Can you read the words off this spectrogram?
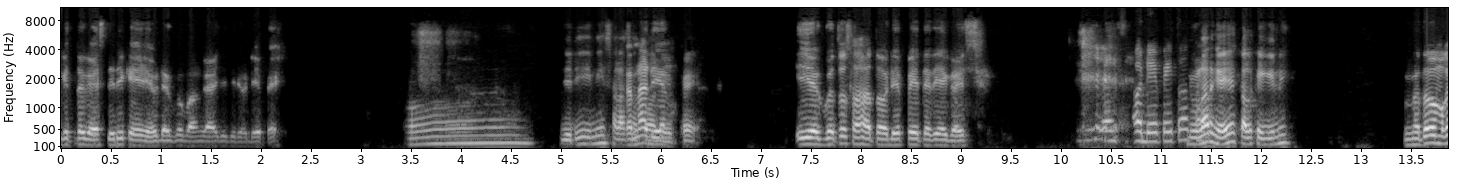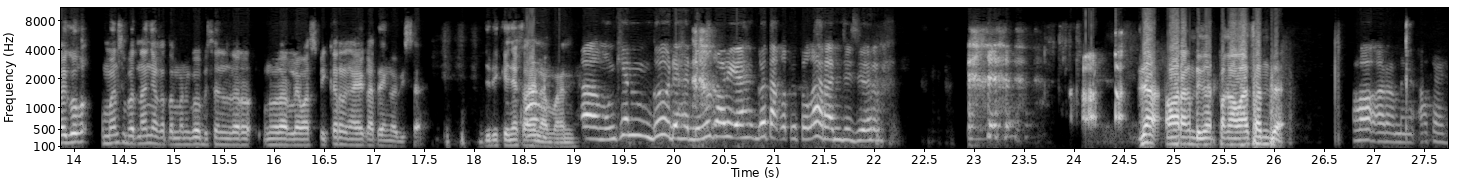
gitu guys. Jadi kayak ya udah gue bangga aja jadi ODP. Oh, jadi ini salah Karena satu ada yang- ODP. Iya gue tuh salah satu ODP tadi ya guys. ODP itu apa? Nular nggak ya kalau kayak gini? Nggak tahu makanya gue kemarin sempat nanya ke teman gue bisa nular, nular lewat speaker nggak ya katanya nggak bisa. Jadi kayaknya kalian Ah. aman. Eh, mungkin gue udahan dulu kali ya. Gue takut ketularan jujur. Enggak, orang dengan pengawasan enggak. Oh orangnya. Oke.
